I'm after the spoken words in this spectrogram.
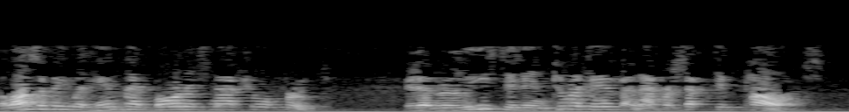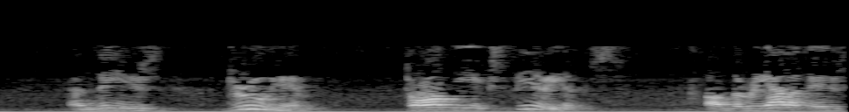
Philosophy with him had borne its natural fruit. It had released his intuitive and apperceptive powers, and these drew him toward the experience of the realities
